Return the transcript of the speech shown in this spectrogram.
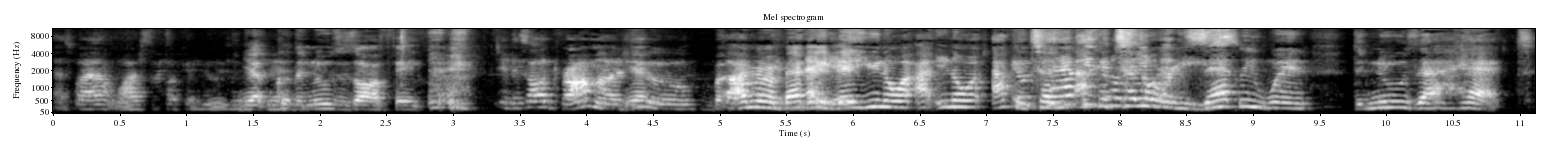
That's why I don't watch the fucking news. Yep, because the news is all fake. and it's all drama Yep. too. But So I remember back in the day, you know what? I, you know what? I can tell you. I can tell you exactly when the news got hacked,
